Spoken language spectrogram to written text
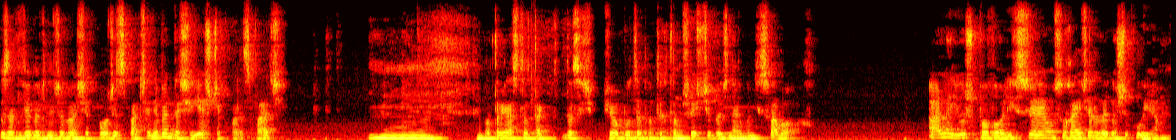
Za dwie godziny trzeba się położyć spać. Ja nie będę się jeszcze kładł spać. Mm, bo teraz to tak dosyć się obudzę po tych tam 6 godzinach, będzie słabo. Ale już powoli się, słuchajcie, do tego szykuję.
